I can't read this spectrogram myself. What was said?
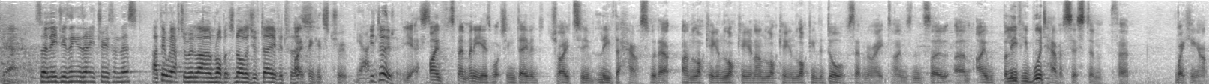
Yeah. So, Lee, do you think there's any truth in this? I think we have to rely on Robert's knowledge of David for this. I think it's true. Yeah, I You think do? it's Yes. I've spent many years watching David try to leave the house without unlocking and locking and unlocking and locking the door seven or eight times, and so um, I believe he would have a system for waking up.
